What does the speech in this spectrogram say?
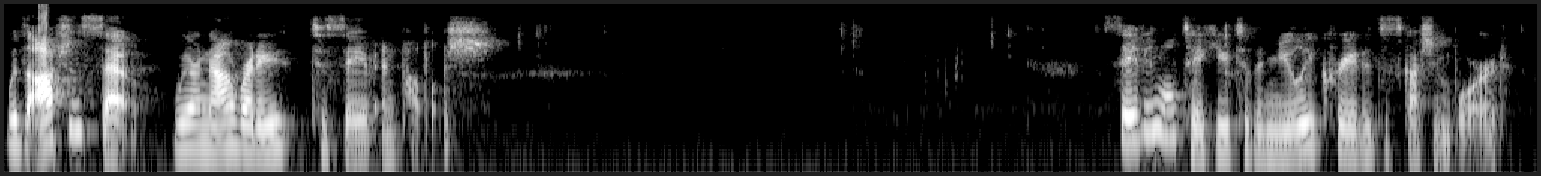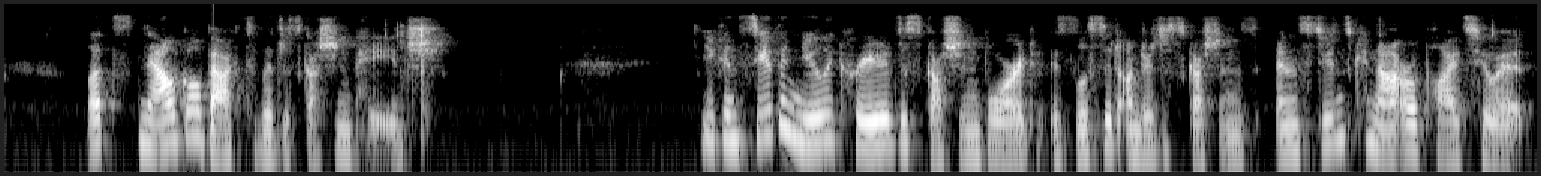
With the options set, we are now ready to save and publish. Saving will take you to the newly created discussion board. Let's now go back to the discussion page. You can see the newly created discussion board is listed under discussions and students cannot reply to it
